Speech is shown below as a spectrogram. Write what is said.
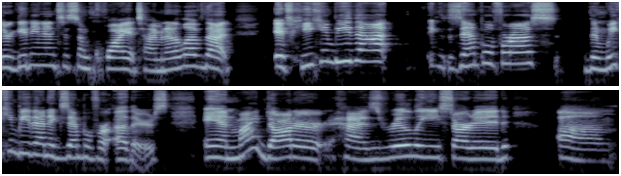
They're getting into some quiet time. And I love that if he can be that example for us, then we can be that example for others. And my daughter has really started um,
